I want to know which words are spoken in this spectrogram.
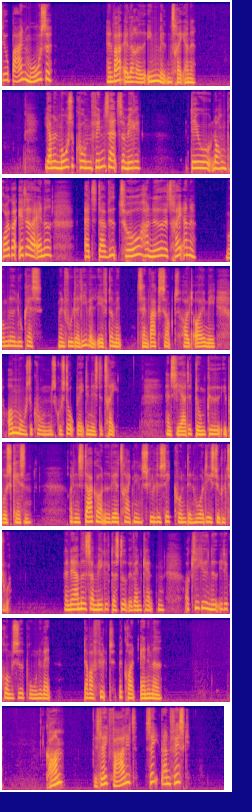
Det er jo bare en mose. Han var allerede inde mellem træerne. Jamen, mosekonen findes altså, Mikkel. Det er jo, når hun brygger et eller andet, at der er hvid tåge hernede ved træerne, mumlede Lukas, men fulgte alligevel efter, mens han vaksomt holdt øje med, om mosekonen skulle stå bag det næste træ. Hans hjerte dunkede i brystkassen, og den stakåndede vejrtrækning skyldtes ikke kun den hurtige cykeltur. Han nærmede sig Mikkel, der stod ved vandkanten og kiggede ned i det grumsede brune vand, der var fyldt med grøn andemad. Kom, det er slet ikke farligt. Se, der er en fisk.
